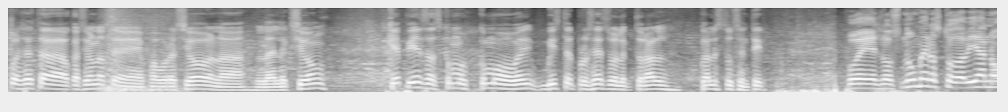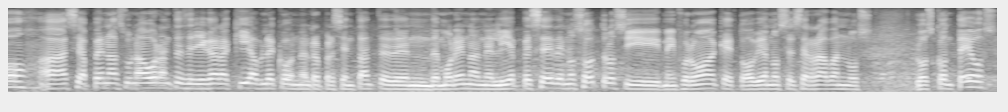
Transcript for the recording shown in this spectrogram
Pues esta ocasión no te favoreció la, elección. ¿Qué piensas? ¿Cómo, ¿Cómo viste el proceso electoral? ¿Cuál es tu sentir? Pues los números todavía no. Hace apenas una hora antes de llegar aquí hablé con el representante de, Morena en el IEPC de nosotros y me informaba que todavía no se cerraban los, los conteos,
